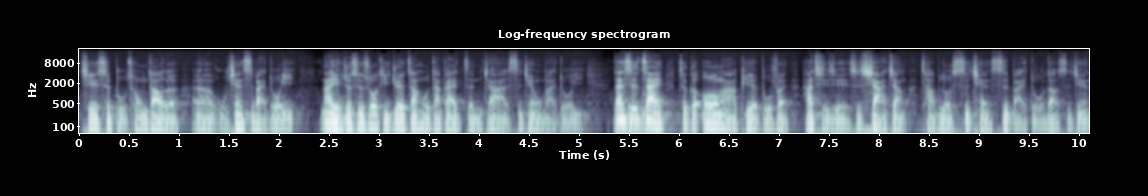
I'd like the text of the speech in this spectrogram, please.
其实是补充到了呃五千四百多亿。那也就是说，TGA 账户大概增加了四千五百多亿，但是在这个 ONRP 的部分，它其实也是下降差不多四千四百多到四千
